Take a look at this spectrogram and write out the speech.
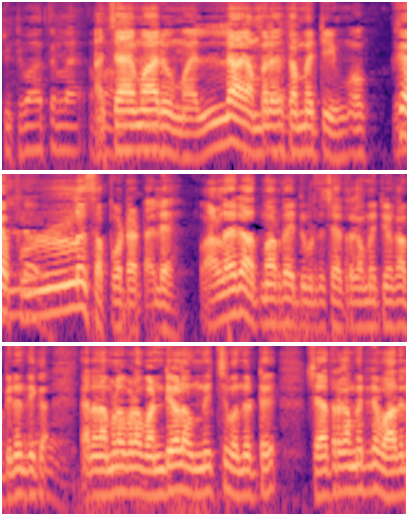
ചുറ്റുഭാഗത്തുള്ള അച്ചായന്മാരും എല്ലാ അമ്പല കമ്മിറ്റിയും ഒക്കെ ഫുള്ള് സപ്പോർട്ടാട്ട അല്ലെ? വളരെ ആത്മാർത്ഥമായിട്ട് ഇവിടുത്തെ ക്ഷേത്ര കമ്മിറ്റിയൊക്കെ അഭിനന്ദിക്കാം. കാരണം നമ്മളിവിടെ വണ്ടികളെ ഒന്നിച്ച് വന്നിട്ട് ക്ഷേത്ര കമ്മിറ്റിന്റെ വാതിൽ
